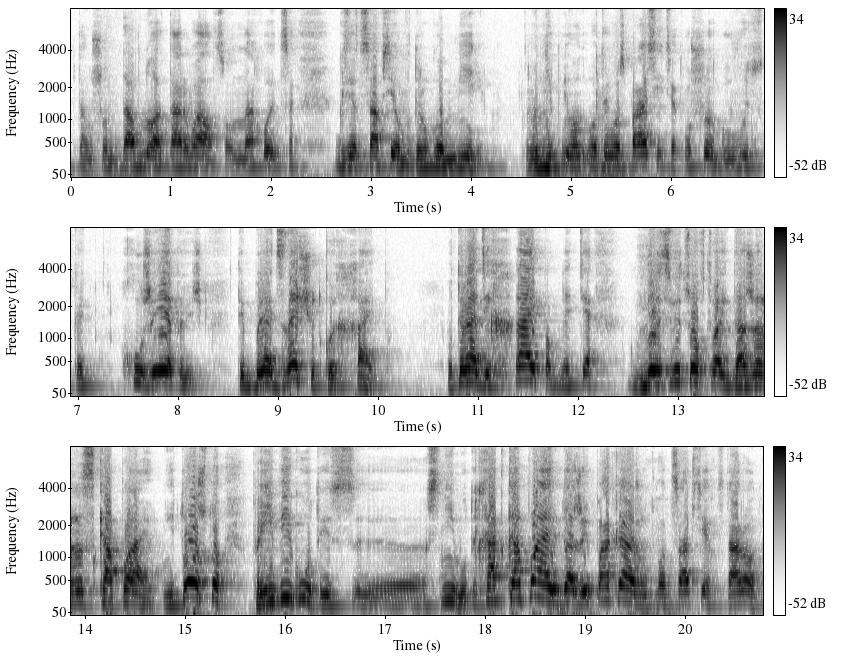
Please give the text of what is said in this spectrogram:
Потому что он давно оторвался, он находится где-то совсем в другом мире. Он не, вот его спросить, этого Шойгу, вы сказать, хуже Этович, ты, блядь, знаешь, что такое хайп? Вот ради хайпа, блядь, тебя мертвецов твоих даже раскопают. Не то, что прибегут и с, э, снимут, их откопают даже и покажут вот со всех сторон.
